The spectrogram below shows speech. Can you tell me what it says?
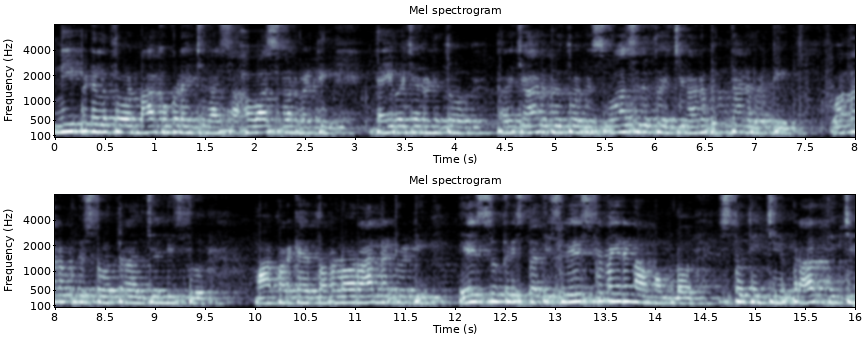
నీ బిడ్డలతో నాకు కూడా ఇచ్చిన సహవాసమును బట్టి దైవజనులతో పరిచారకులతో విశ్వాసులతో ఇచ్చిన అనుబంధాన్ని బట్టి వందనములు స్తోత్రాలు చెల్లిస్తూ మా కొరకే త్వరలో రానటువంటి యేసుక్రీస్తు అతి శ్రేష్టమైన నామంలో స్తుతించి ప్రార్థించి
